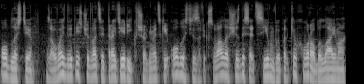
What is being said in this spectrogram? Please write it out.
області? За увесь 2023 рік в Чернівецькій області зафіксували 67 випадків хвороби лайма.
